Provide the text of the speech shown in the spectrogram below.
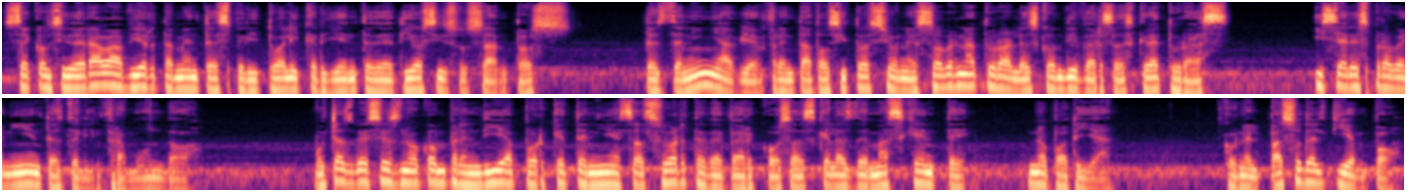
Se consideraba abiertamente espiritual y creyente de Dios y sus santos. Desde niña había enfrentado situaciones sobrenaturales con diversas criaturas y seres provenientes del inframundo. Muchas veces no comprendía por qué tenía esa suerte de ver cosas que las demás gente no podían. Con el paso del tiempo,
